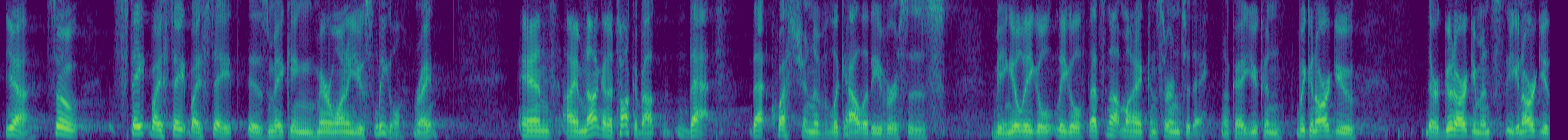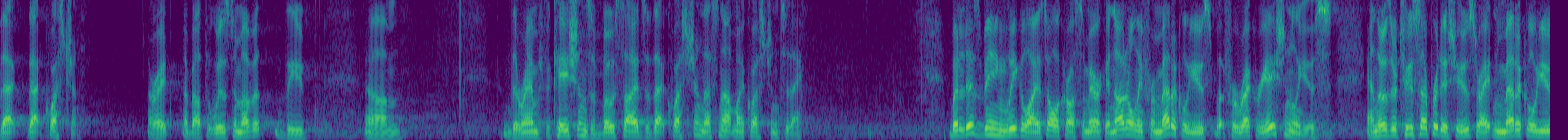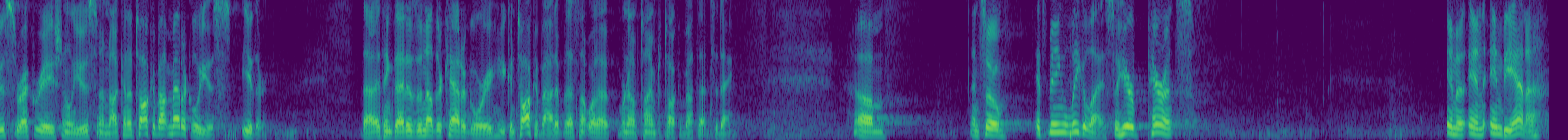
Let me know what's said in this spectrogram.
Yeah. So, state by state by state is making marijuana use legal, right? And I am not going to talk about that, that question of legality versus being illegal, legal, that's not my concern today. Okay, you can, we can argue, there are good arguments, you can argue that, that question, all right, about the wisdom of it, the, um, the ramifications of both sides of that question. That's not my question today. But it is being legalized all across America, not only for medical use, but for recreational use. And those are two separate issues, right? Medical use, recreational use. And I'm not going to talk about medical use either. That, I think that is another category. You can talk about it, but that's not what I, we don't have time to talk about that today. Um, and so it's being legalized. So here, parents in, a, in Indiana,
